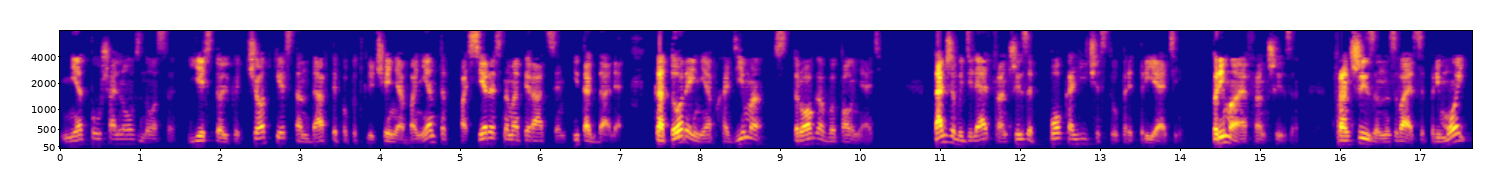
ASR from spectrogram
нет паушального взноса, есть только четкие стандарты по подключению абонентов, по сервисным операциям и так далее, которые необходимо строго выполнять. Также выделяют франшизы по количеству предприятий. Прямая франшиза. Франшиза называется прямой,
